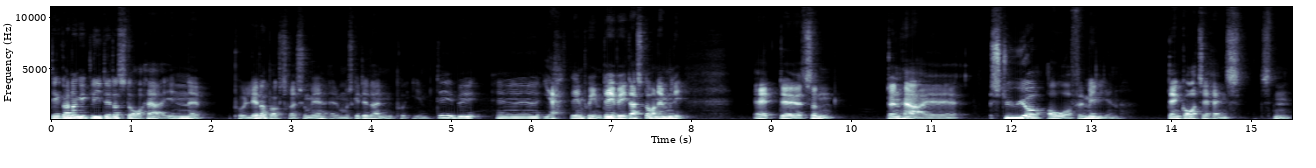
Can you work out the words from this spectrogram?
Det er godt nok ikke lige det, der står herinde øh, på Letterboxd resumé, er det måske det, der er inde på IMDb? Øh, ja, det er inde på IMDb. Der står nemlig, at øh, sådan den her øh, styre over familien, den går til hans sådan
